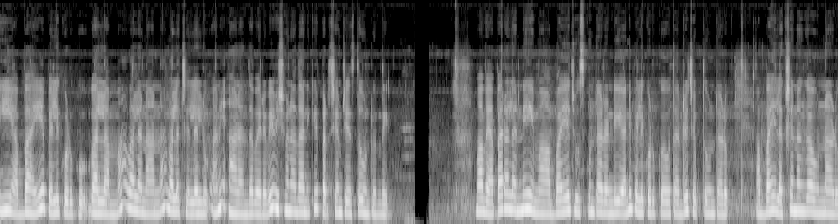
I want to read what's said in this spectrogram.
ఈ అబ్బాయి పెళ్ళి కొడుకు వాళ్ళ అమ్మ వాళ్ళ నాన్న వాళ్ళ చెల్లెళ్ళు అని ఆనంద భైరవి విశ్వనాథానికి పరిచయం చేస్తూ ఉంటుంది. మా వ్యాపారాలన్నీ మా అబ్బాయే చూసుకుంటాడండి అని పెళ్ళికొడుకు తండ్రి చెప్తూ ఉంటాడు. అబ్బాయి లక్షణంగా ఉన్నాడు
